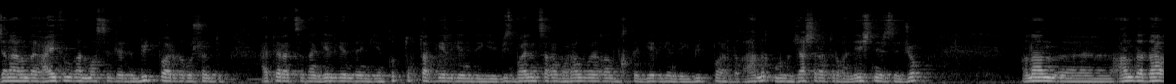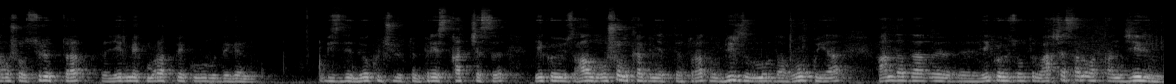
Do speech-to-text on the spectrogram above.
жанагындай айтылган маселелердин бүт баардыгы ошентип операциядан келгенден кийин куттуктап келгендиги биз больницага бара албай калдык деп келгендиги бүт баардыгы анык муну жашыра турган эч нерсе жок анан анда дагы ошол сүрөт турат эрмек муратбек уулу деген биздин өкүлчүлүктүн пресс катчысы экөөбүз ал ошол кабинетте турат бул бир жыл мурдагы окуя анда дагы экөөбүз отуруп акча санап аткан жерин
